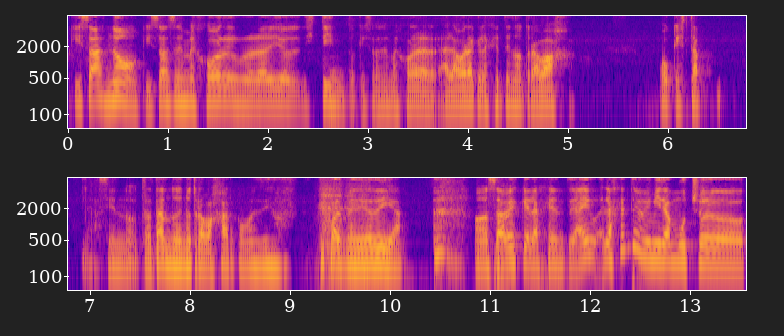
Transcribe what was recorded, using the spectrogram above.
quizás no, quizás es mejor en un horario distinto, quizás es mejor a la hora que la gente no trabaja o que está haciendo, tratando de no trabajar, como digo, tipo al mediodía. Cuando sabes que la gente, hay, la gente mira mucho,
